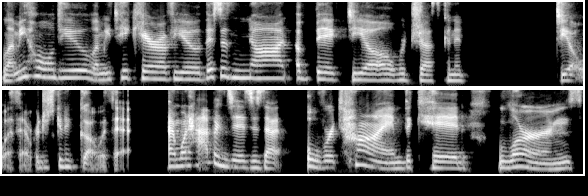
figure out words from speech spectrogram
Let me hold you. Let me take care of you. This is not a big deal. We're just going to deal with it. We're just going to go with it. And what happens is, is that over time, the kid learns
